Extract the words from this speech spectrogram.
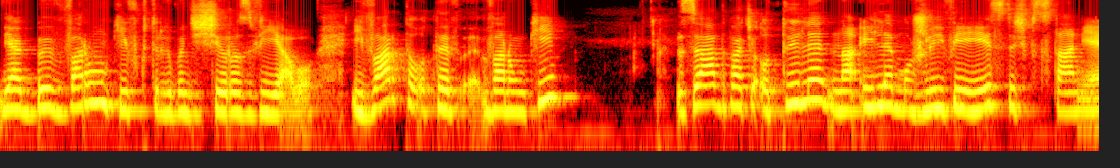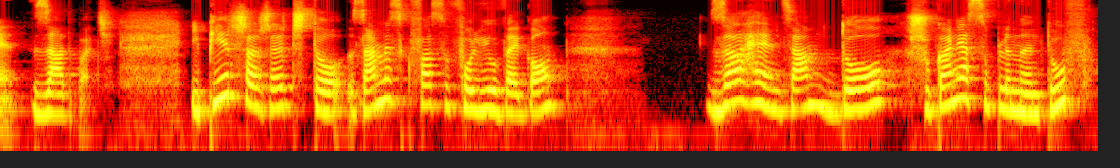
jakby warunki, w których będzie się rozwijało. I warto o te warunki zadbać o tyle, na ile możliwie jesteś w stanie zadbać. I pierwsza rzecz to zamiast kwasu foliowego zachęcam do szukania suplementów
